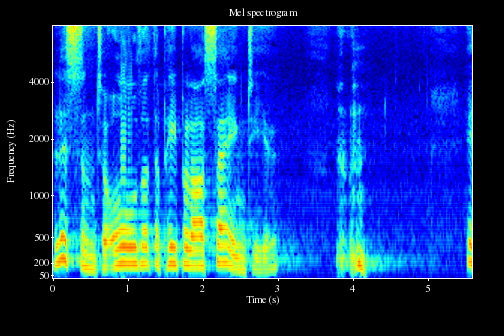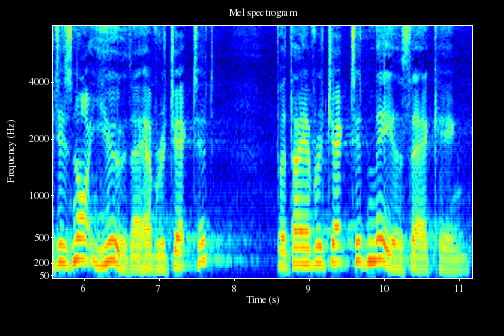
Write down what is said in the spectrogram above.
Listen to all that the people are saying to you. It is not you they have rejected, but they have rejected me as their king.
